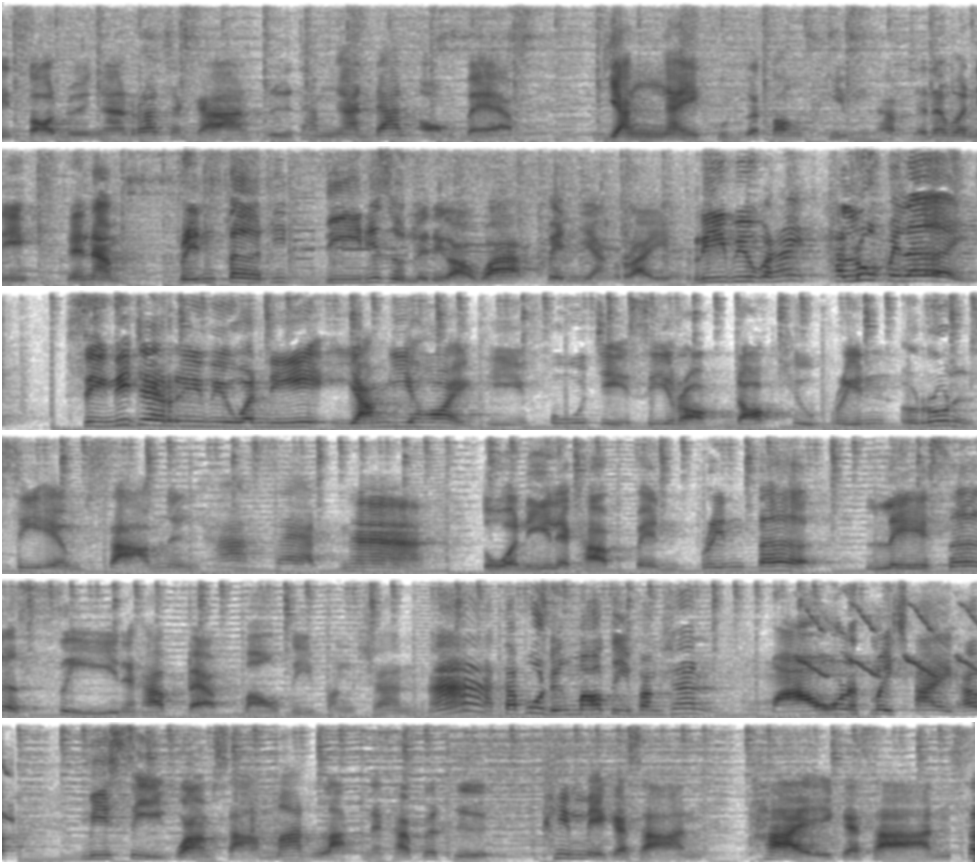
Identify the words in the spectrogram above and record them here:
ติดต่อหน่วยงานราชการ หรือทำงานด้านออกแบบยังไงคุณก็ต้องพิมพ์ครับ ฉะนั้นวันนี้แนะนำปรินเตอร์ที่ดีที่สุดเลยดีกว่าว่าเป็นอย่างไร รีวิวกันให้ทะลุไปเลย สิ่งที่จะรีวิววันนี้ย้ำยี่ห้ออีกที Fuji Xerox DocuPrint รุ่น CM 3 1 5 Z หน้าตัวนี้เลยครับ เป็นปรินเตอร์เลเซอร์สีนะครับ แบบมัลติฟัง c t ชันถ้าพูดถึงมัลติฟัง c t ชันเมาแล้วไม่ใช่ครับ มี 4 ความสามารถหลักนะครับ ก็คือพิมพ์เอกสาร ถ่ายเอกสาร ส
